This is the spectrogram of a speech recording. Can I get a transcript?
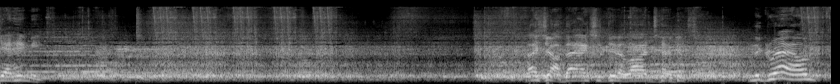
Get hit me. Nice job. That actually did a lot of damage. In the ground.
